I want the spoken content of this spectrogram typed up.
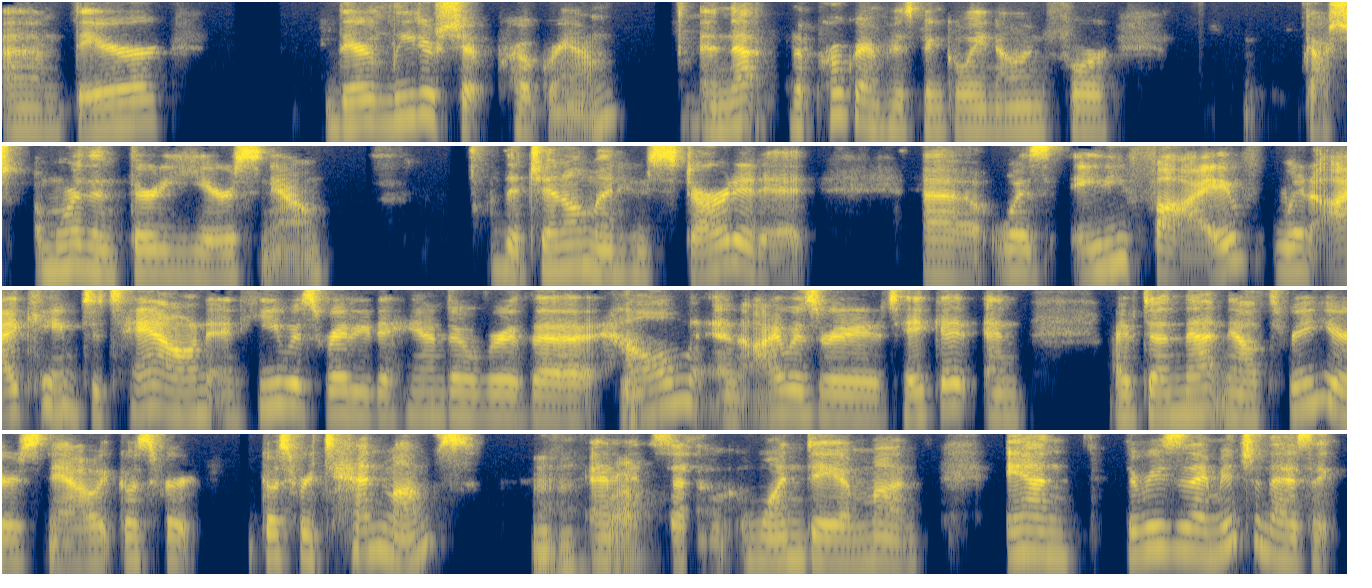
um, their their leadership program, and that the program has been going on for gosh, more than 30 years now. The gentleman who started it uh, was 85 when I came to town, and he was ready to hand over the helm, and I was ready to take it. And I've done that now three years now. It goes for it goes for 10 months, mm-hmm. and wow. it's um, one day a month. And the reason I mention that is like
